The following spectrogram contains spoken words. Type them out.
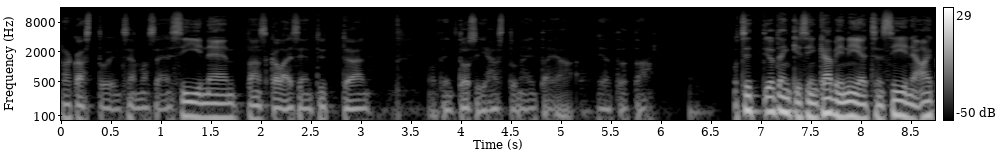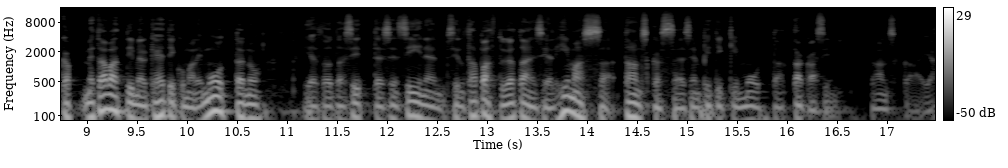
rakastuin semmoiseen siineen, tanskalaiseen tyttöön. Oltiin tosi ihastuneita. Ja, ja tota. Mutta sitten jotenkin siinä kävi niin, että sen siine aika, me tavattiin melkein heti kun mä olin muuttanut. Ja tota, sitten sen siinen, sillä tapahtui jotain siellä himassa Tanskassa ja sen pitikin muuttaa takaisin Tanskaan. Ja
